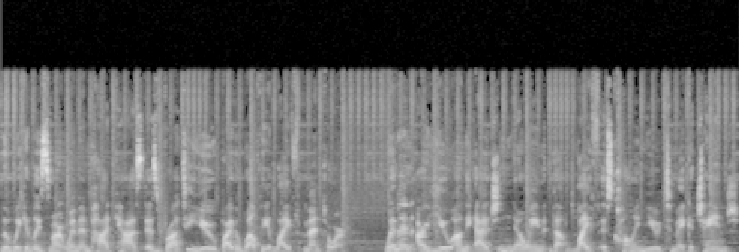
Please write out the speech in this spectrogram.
The Wickedly Smart Women podcast is brought to you by the Wealthy Life Mentor. Women, are you on the edge knowing that life is calling you to make a change?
